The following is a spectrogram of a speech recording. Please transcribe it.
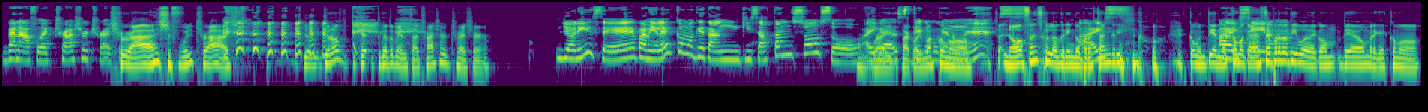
Ben Affleck, trash or treasure? Trash, full trash. yo, no, ¿qué, ¿qué, tú piensas? ¿Trash or treasure? Yo ni sé, para mí él es como que tan, quizás tan soso, I guess, que como, que no es. no offense con los gringos, pero es tan gringo. como entiendes, como que ese prototipo de, de hombre que es como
